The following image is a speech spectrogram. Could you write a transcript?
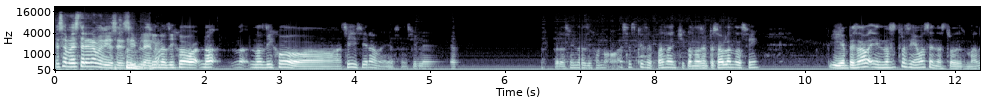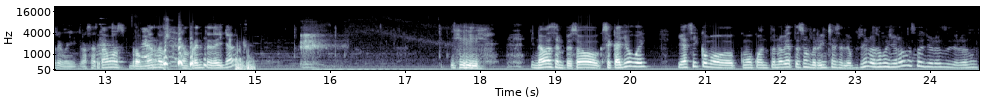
Esa maestra era medio sensible, Sí, ¿no? nos dijo, no, no- nos dijo, sí, sí era medio sensible. Pero sí nos dijo, no, es que se pasan, chicos. Nos empezó hablando así. Y empezaba, y nosotros seguíamos en nuestro desmadre, güey. O sea, estábamos bromeando enfrente de ella. Y, y nada más empezó, se cayó, güey. Y así como, como cuando tu novia te hace un berrinche, se le pusieron los ojos llorosos, llorosos, llorosos.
